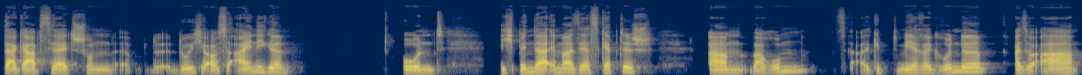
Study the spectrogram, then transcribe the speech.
da gab es ja jetzt schon durchaus einige und ich bin da immer sehr skeptisch. Ähm, warum? Es gibt mehrere Gründe. Also A,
